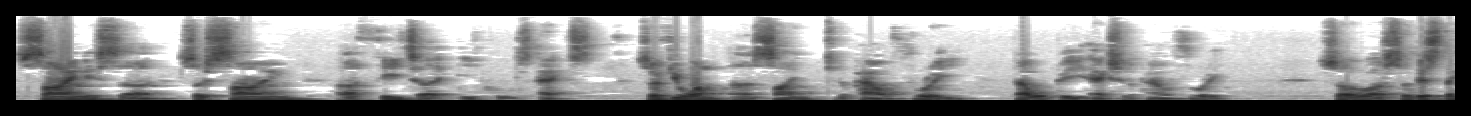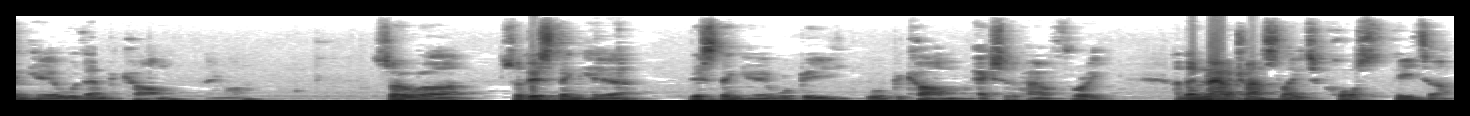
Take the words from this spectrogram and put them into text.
Sine is uh, so sine uh, theta equals x. So if you want uh, sine to the power three, that would be x to the power three. So uh, so this thing here would then become hang on. So uh, so this thing here, this thing here will be will become x to the power 3. And then now translate cos theta.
